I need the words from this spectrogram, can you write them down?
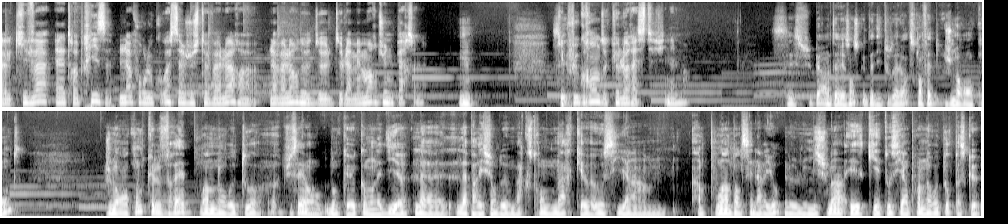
euh, qui va être prise là pour le coup à sa juste valeur, euh, la valeur de, de, la mémoire d'une personne, mm. qui est plus grande que le reste finalement. C'est super intéressant ce que tu as dit tout à l'heure, parce qu'en fait, je me rends compte, je me rends compte que le vrai point de non-retour, euh, tu sais, donc comme on a dit, l'apparition de Mark Strong marque aussi un, un point dans le scénario, le, mi-chemin, et qui est aussi un point de retour parce que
